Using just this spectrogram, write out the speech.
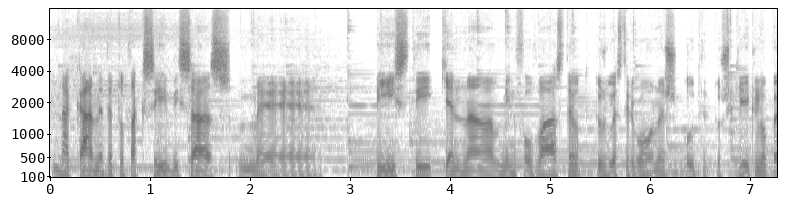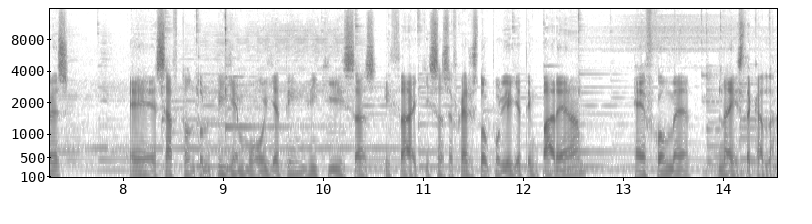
να κάνετε το ταξίδι σας με πίστη και να μην φοβάστε ούτε τους λεστριγόνες ούτε τους κύκλοπες ε, σε αυτόν τον πηγεμό για την δική σας ηθάκη. Σας ευχαριστώ πολύ για την παρέα. Εύχομαι να είστε καλά.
